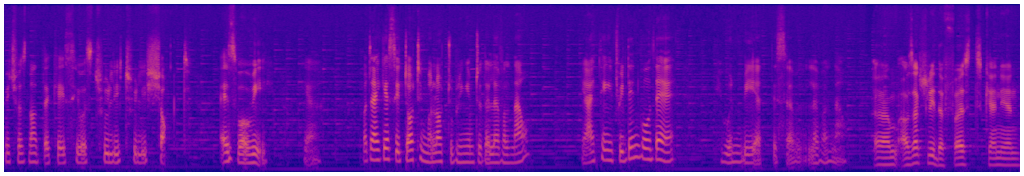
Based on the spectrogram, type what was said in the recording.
which was not the case. He was truly, truly shocked, as were we. Yeah. But I guess it taught him a lot to bring him to the level now. Yeah, I think if we didn't go there, he wouldn't be at this level now. Um, I was actually the first Kenyan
